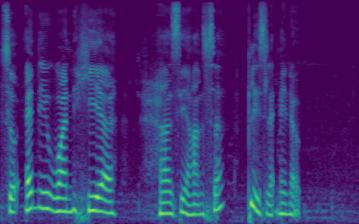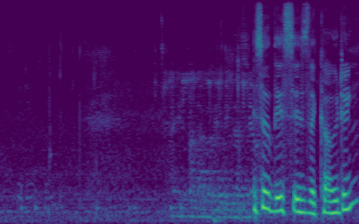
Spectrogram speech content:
So anyone here has the answer, please let me know. So this is the coding.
